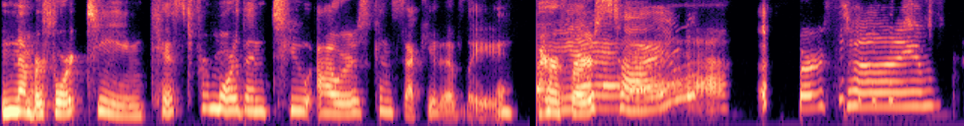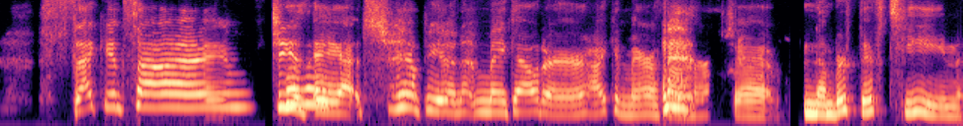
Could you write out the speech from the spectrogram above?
Number 14, kissed for more than two hours consecutively. Her first time. Yeah. First time. Second time. She is a champion makeouter. I can marathon that shit. Number 15,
